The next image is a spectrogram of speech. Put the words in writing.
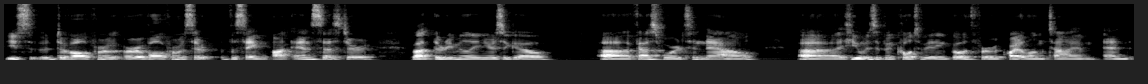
used to develop from or evolved from a, the same ancestor about 30 million years ago. Uh, fast forward to now, uh, humans have been cultivating both for quite a long time, and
